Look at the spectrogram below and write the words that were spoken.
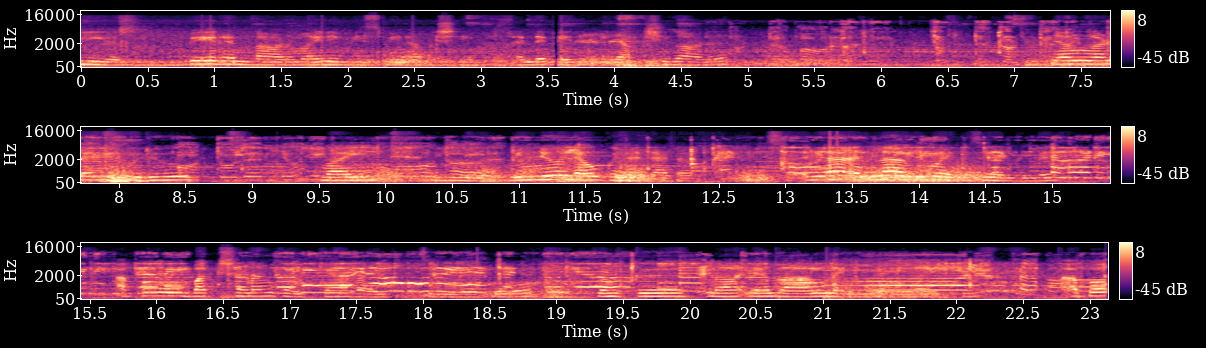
വീർ പേരെന്താണ്? മൈ നെയിം ഈസ് മീനാക്ഷി എന്റെ പേര് മീനാക്ഷി എന്നാണ്. ഞങ്ങളെ ഒരു മൈൻഡ് മിന്നു ലവ് കുഞ്ഞാറ്റാട്ടോ. ഞാൻ എല്ലാവരും മൈൻഡ് ചെയ്യുന്നുണ്ട്. അപ്പോൾ ഭക്ഷണം കഴിക്കാറായിട്ടുണ്ട്. നമുക്ക് ഞാൻ നാളെ നൈറ്റ് വരുന്നതായിരിക്കും അപ്പോൾ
